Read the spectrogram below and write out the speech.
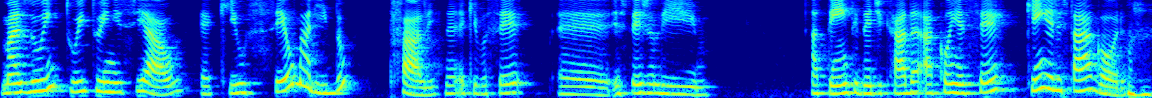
Mas o intuito inicial é que o seu marido fale, né? É que você é, esteja ali atenta e dedicada a conhecer quem ele está agora, Uhum.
